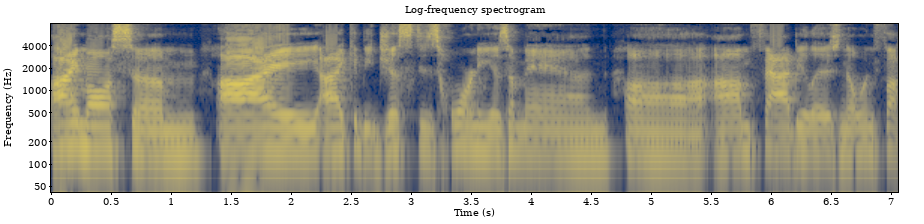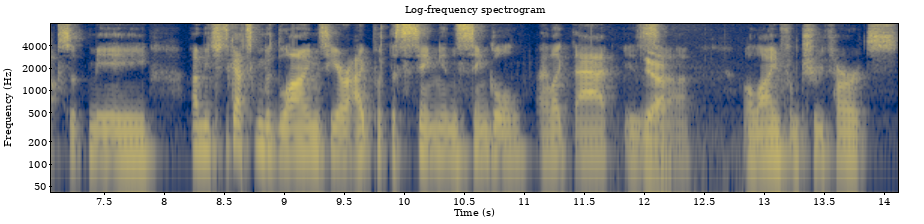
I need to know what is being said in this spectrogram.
I'm awesome. I I could be just as horny as a man. Uh, I'm fabulous. No one fucks with me. I mean, she's got some good lines here. I put the sing in single. I like that. Is Yeah. uh, a line from Truth Hurts.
